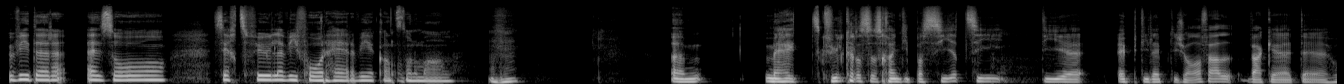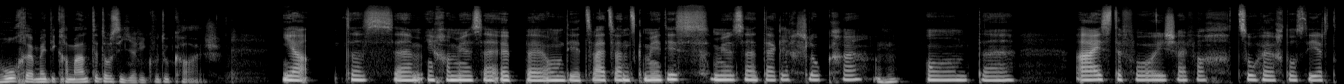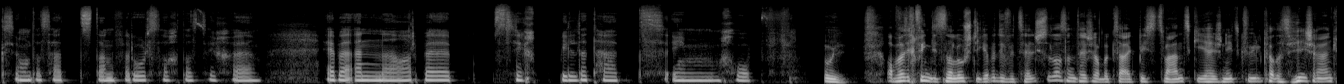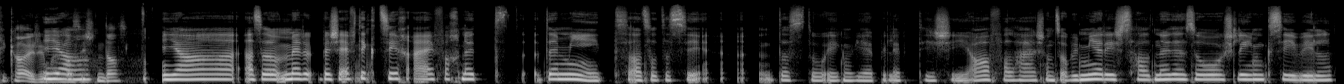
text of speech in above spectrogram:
wieder äh, so sich zu fühlen wie vorher, wie ganz normal. Mhm. Ähm, man hat das Gefühl gehabt, dass das könnte passiert sein, die epileptischen Anfälle wegen der hohen Medikamentendosierung, die du hast. Ja, das, ähm, ich musste etwa um die 22 Medis müssen täglich schlucken mhm. und äh, eins davon ist einfach zu hoch dosiert und das hat dann verursacht, dass sich äh, eben eine Narbe sich bildet hat im Kopf. Ui. Aber ich finde es noch lustig, eben, du erzählst das und hast aber gesagt, bis 20 hast du nicht das Gefühl gehabt, dass du Einschränkung hast. Ich ja. was ist denn das? Ja, also man beschäftigt sich einfach nicht damit, also dass, sie, dass du irgendwie epileptische Anfall hast und so. Bei mir ist es halt nicht so schlimm gewesen, weil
